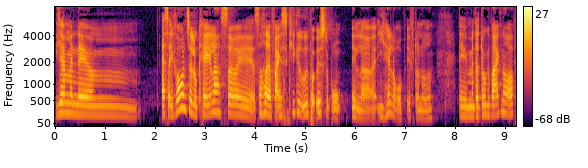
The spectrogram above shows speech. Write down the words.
Jamen, øhm, altså i forhold til lokaler, så, øh, så havde jeg faktisk kigget ud på Østerbro, eller i Hellerup efter noget. Øh, men der dukkede bare ikke noget op.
